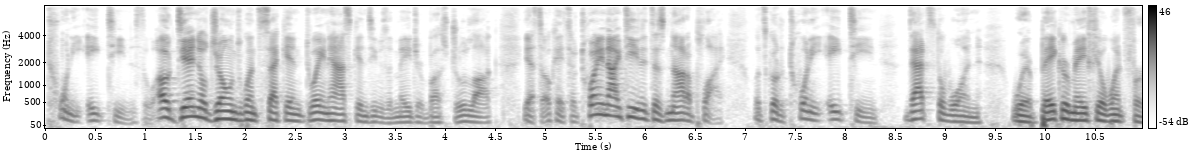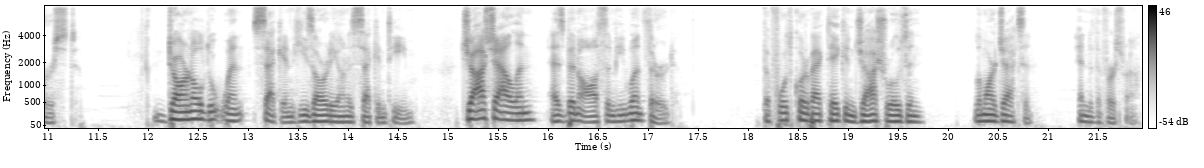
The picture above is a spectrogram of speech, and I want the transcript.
2018 is the one. Oh, Daniel Jones went second. Dwayne Haskins, he was a major bust. Drew Lock. Yes, okay. So 2019, it does not apply. Let's go to 2018. That's the one where Baker Mayfield went first. Darnold went second. He's already on his second team. Josh Allen has been awesome. He went third. The fourth quarterback taken, Josh Rosen, Lamar Jackson, end of the first round.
